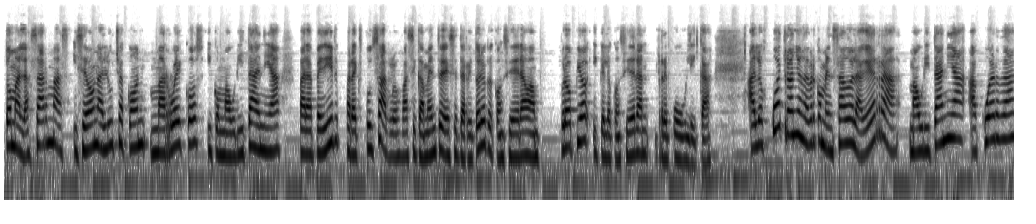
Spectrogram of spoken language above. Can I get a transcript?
toma las armas y se va a una lucha con Marruecos y con Mauritania para pedir, para expulsarlos básicamente de ese territorio que consideraban propio y que lo consideran república. A los cuatro años de haber comenzado la guerra, Mauritania acuerda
